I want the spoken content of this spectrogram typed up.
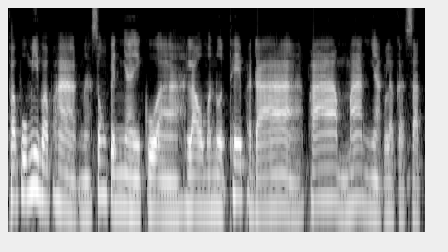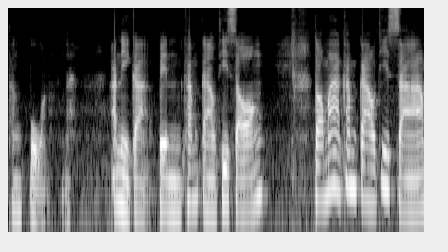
พระภูมิพระภาคนะทรงเป็นใหญ่กว่าเรามนุษย์เทพดาพรามม่านยักษ์แล้วก็สัตว์ทั้งปวงนะอันนี้ก็เป็นคำกล่าวที่สองต่อมาคำกล่าวที่สาม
